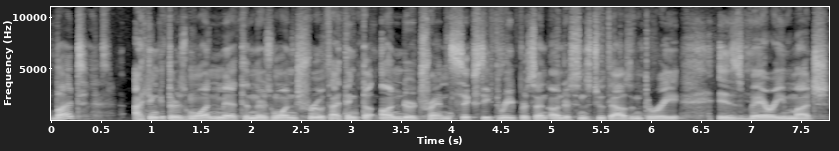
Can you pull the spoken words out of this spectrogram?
But I think there's one myth and there's one truth. I think the under trend, 63% under since 2003, is very much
